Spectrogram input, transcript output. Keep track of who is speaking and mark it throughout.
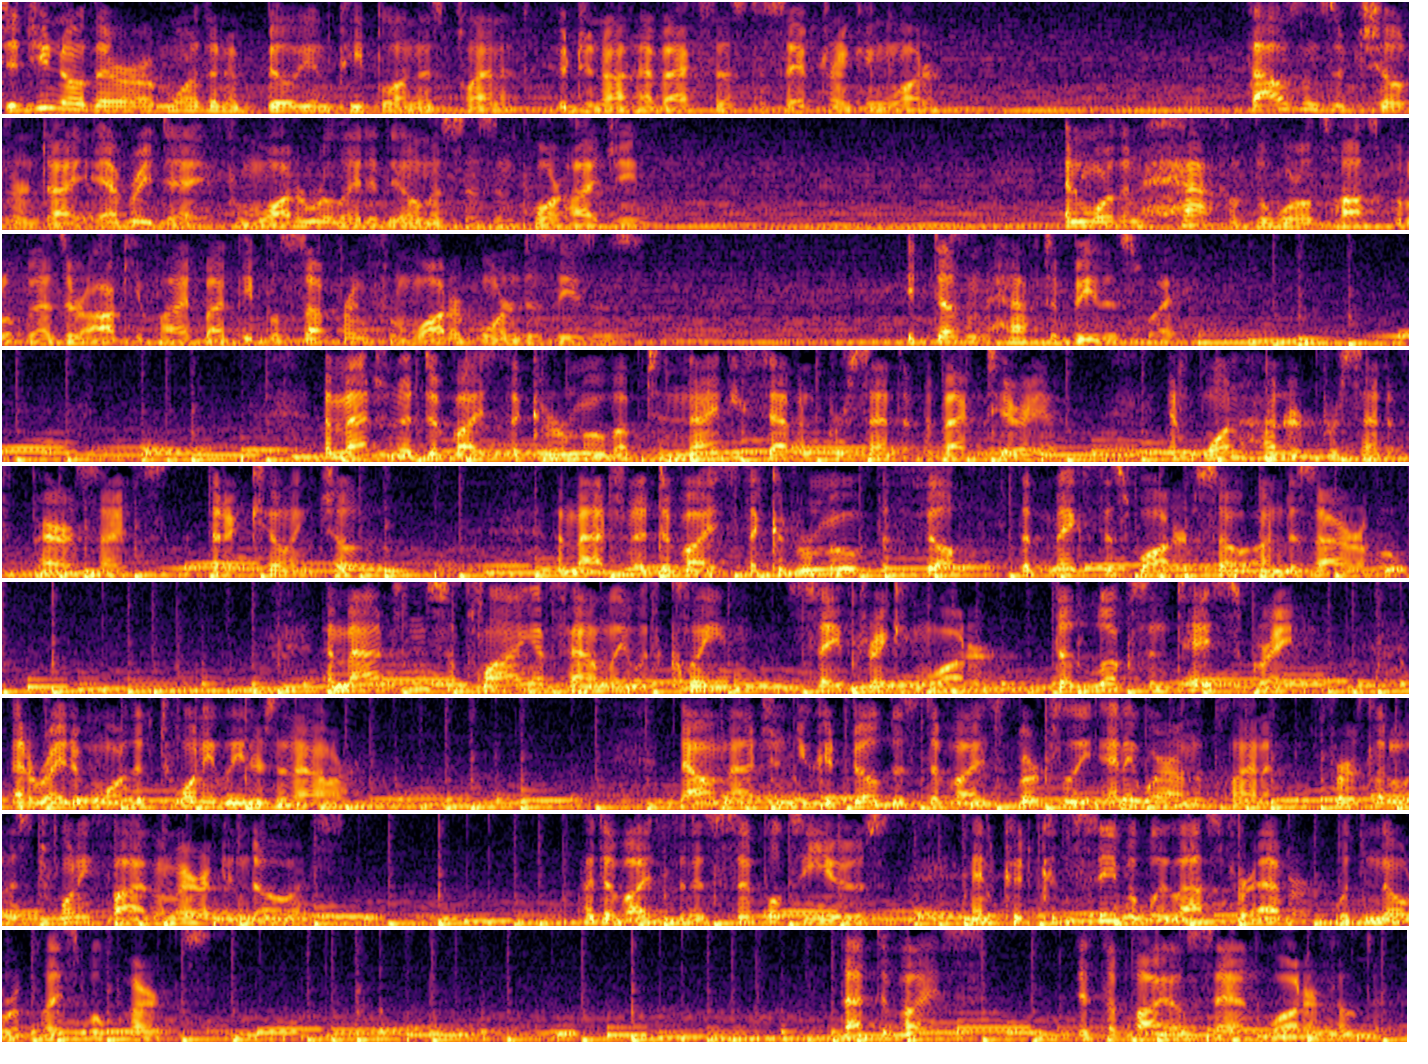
Speaker 1: Did you know there are more than a billion people on this planet who do not have access to safe drinking water? Thousands of children die every day from water related illnesses and poor hygiene. And more than half of the world's hospital beds are occupied by people suffering from waterborne diseases. It doesn't have to be this way. Imagine a device that could remove up to 97% of the bacteria and 100% of the parasites that are killing children. Imagine a device that could remove the filth that makes this water so undesirable. Imagine supplying a family with clean, safe drinking water that looks and tastes great at a rate of more than 20 liters an hour. Now imagine you could build this device virtually anywhere on the planet for as little as 25 American dollars a device that is simple to use and could conceivably last forever with no replaceable parts. That device is the BioSand water filter.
